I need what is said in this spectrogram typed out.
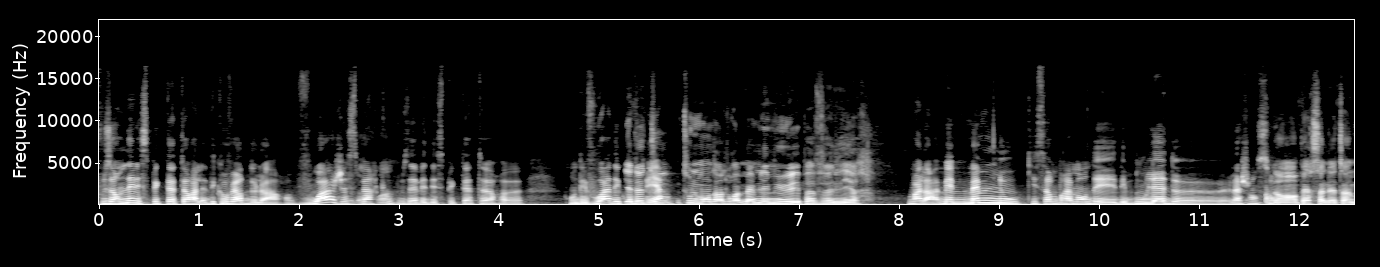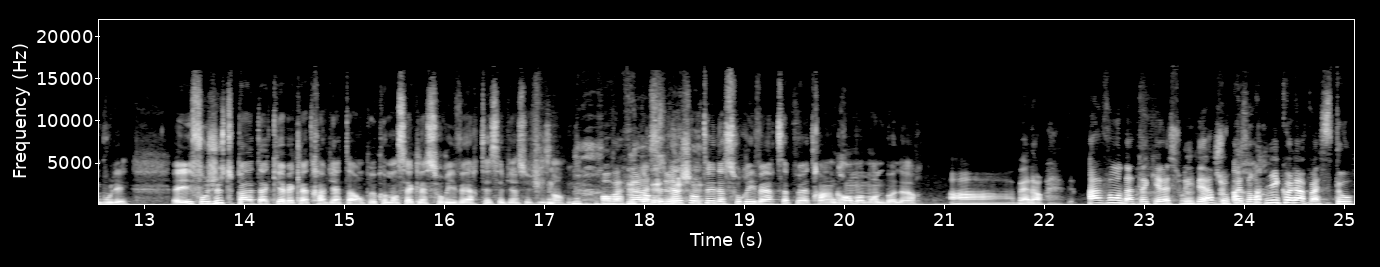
Vous emmenez les spectateurs à la découverte de leur voix. J'espère que vous avez des spectateurs euh, qui ont des voix à Il y a de découvrir. tout, tout le monde a le droit, même les muets peuvent venir. Voilà, même, même nous qui sommes vraiment des, des boulets de la chanson. Non, personne n'est un boulet. Et il faut juste pas attaquer avec la traviata. On peut commencer avec la souris verte et c'est bien suffisant. On va faire Quand la c'est bien chanté, la souris verte, ça peut être un grand moment de bonheur. Ah, ben alors, avant d'attaquer la souris verte, je vous présente Nicolas Pasto,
